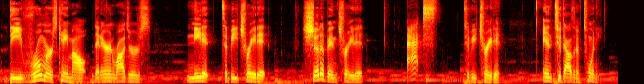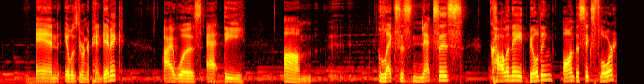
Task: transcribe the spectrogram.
the rumors came out that Aaron Rodgers needed to be traded, should have been traded, asked to be traded in 2020. And it was during the pandemic. I was at the um, LexisNexis Colonnade building on the sixth floor.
